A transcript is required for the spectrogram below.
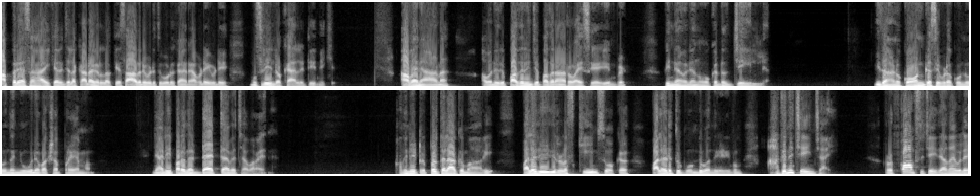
അപ്പനെ സഹായിക്കാനും ചില കടകളിലൊക്കെ സാധനം എടുത്തു കൊടുക്കാൻ അവിടെ ഇവിടെ മുസ്ലിം ലൊക്കാലിറ്റി നിൽക്കും. അവനാണ് അവനൊരു പതിനഞ്ച് പതിനാറ് വയസ്സ് കഴിയുമ്പോൾ പിന്നെ അവനെ നോക്കേണ്ടത് ജയിലില്ല. ഇതാണ് കോൺഗ്രസ് ഇവിടെ കൊണ്ടുവന്ന ന്യൂനപക്ഷ പ്രേമം. ഞാൻ ഈ പറയുന്ന ഡാറ്റ വെച്ചാ പറയുന്നത്. അതിന് ട്രിപ്പിൾ തലാക്ക് മാറി പല രീതിയിലുള്ള സ്കീംസും ഒക്കെ പലയിടത്തും കൊണ്ടുവന്നു കഴിയുമ്പം അതിന് ചേഞ്ചായി റിഫോംസ് ചെയ്ത് അതേപോലെ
